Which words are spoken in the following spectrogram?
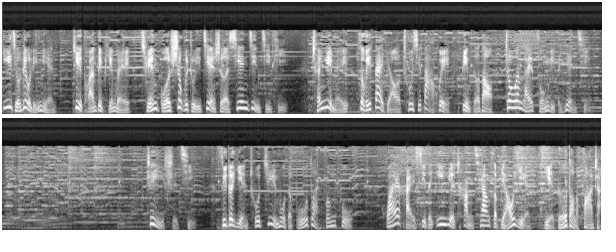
一九六零年，剧团被评为全国社会主义建设先进集体。陈玉梅作为代表出席大会，并得到周恩来总理的宴请。这一时期，随着演出剧目的不断丰富，淮海戏的音乐唱腔和表演也得到了发展。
